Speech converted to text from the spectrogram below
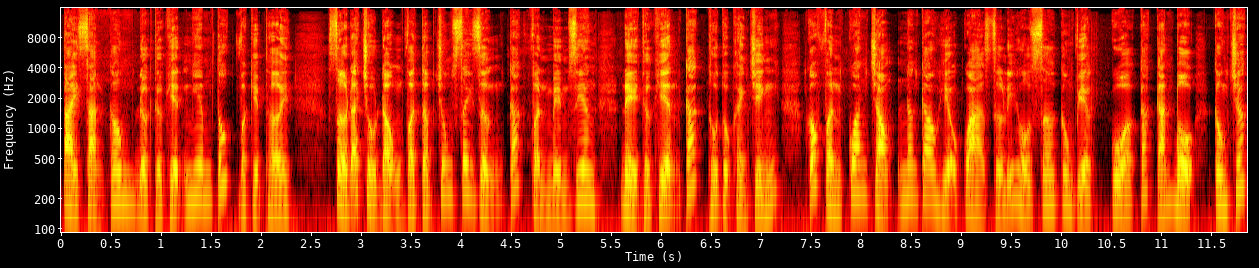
tài sản công được thực hiện nghiêm túc và kịp thời. Sở đã chủ động và tập trung xây dựng các phần mềm riêng để thực hiện các thủ tục hành chính, góp phần quan trọng nâng cao hiệu quả xử lý hồ sơ công việc của các cán bộ, công chức,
